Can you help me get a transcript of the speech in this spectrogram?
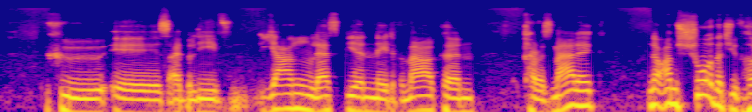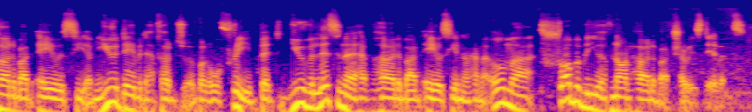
who is, I believe, young, lesbian, Native American, charismatic. Now, I'm sure that you've heard about AOC. I mean, you, David, have heard about all three, but you, the listener, have heard about AOC and Ilhan Omar. Probably you have not heard about Sharice Davids.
